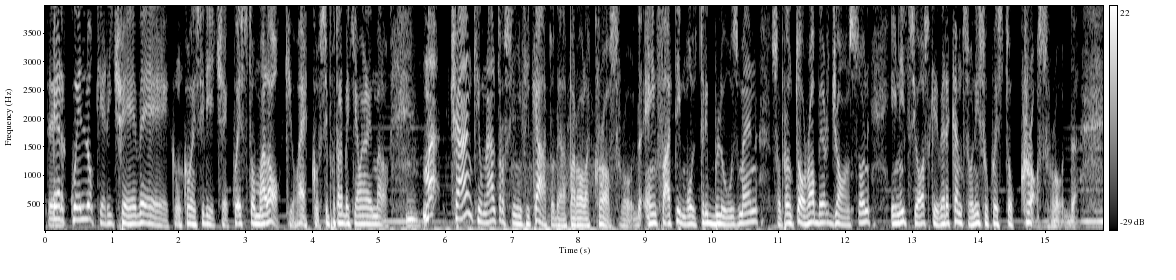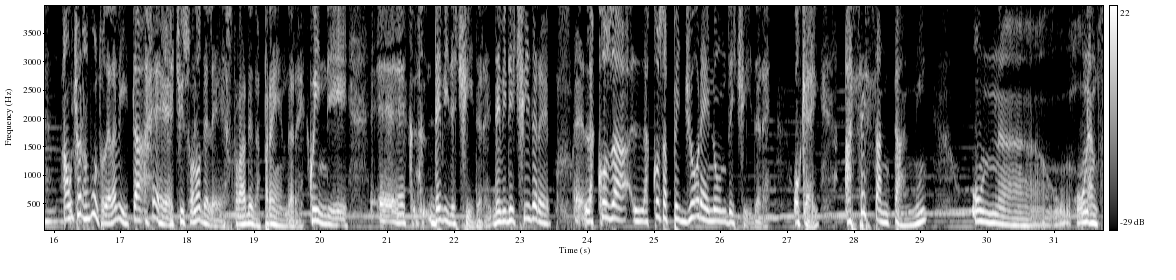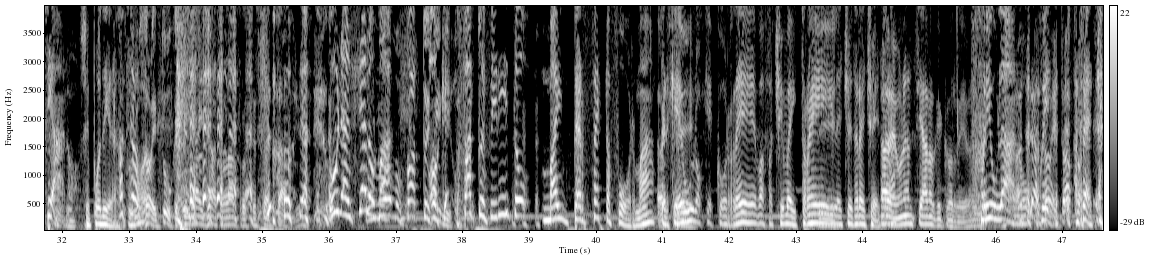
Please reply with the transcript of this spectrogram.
per quello che riceve, com- come si dice, questo malocchio, ecco, si potrebbe chiamare il malocchio. Mm. Ma c'è anche un altro significato della parola crossroad e infatti molti bluesmen, soprattutto Robert Johnson, iniziò a scrivere canzoni su questo crossroad. A un certo punto della vita eh, ci sono delle strade da prendere, quindi eh, devi decidere, devi decidere, eh, la, cosa, la cosa peggiore è non decidere. Ok, a 60 anni un, eh, un anziano, si può dire. Anziano sei tu che ce li hai già tra l'altro 60 anni. un anziano Un ma uomo fatto e Ok, finito. fatto e finito ma in perfetta forma Eh, perché sì. è uno che correva faceva i trail Sì. eccetera eccetera Vabbè, un anziano che correva. Friulano, Anziano, qui- solita. aspetta.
